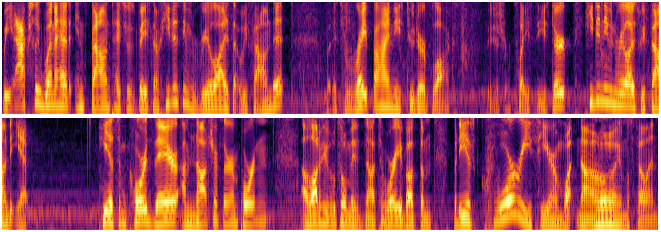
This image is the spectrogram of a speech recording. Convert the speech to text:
We actually went ahead and found Tycer's base. Now, he doesn't even realize that we found it, but it's right behind these two dirt blocks. We just replaced these dirt. He didn't even realize we found it yet. He has some cords there. I'm not sure if they're important. A lot of people told me not to worry about them, but he has quarries here and whatnot. Oh, I almost fell in.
